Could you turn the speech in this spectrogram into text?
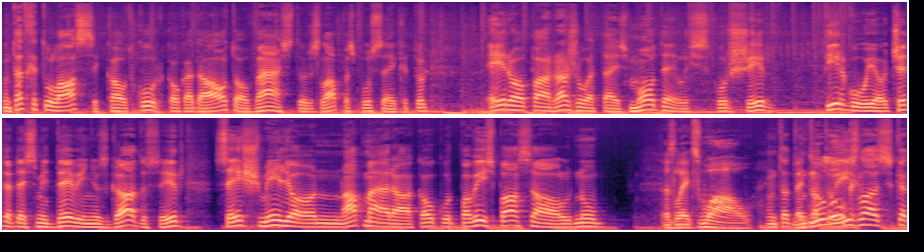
Un tad, kad tu lasi kaut kur, kaut kādā auto vēstures lapas pusē, ka tur Eiropā ražotais modelis, kurš ir tirgū jau 49 gadus, ir 6 miljoni apmērā kaut kur pa visu pasauli. Nu, Tas liekas, wow. Un tad, Bet, un tad nu, tu izlasi, ka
